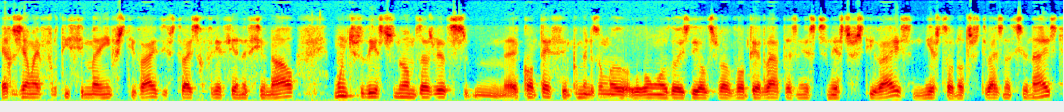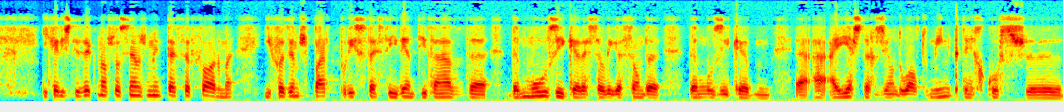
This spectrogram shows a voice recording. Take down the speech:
A região é fortíssima em festivais e festivais de referência nacional. Muitos destes nomes, às vezes, hum, acontecem, pelo menos uma, um ou dois deles vão ter datas nestes, nestes festivais, nestes ou noutros festivais nacionais, e quero isto dizer que nós funcionamos muito dessa forma e fazemos parte, por isso, dessa identidade da, da música, desta ligação da, da música hum, a, a, esta região do Alto Minho, que tem recursos uh,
